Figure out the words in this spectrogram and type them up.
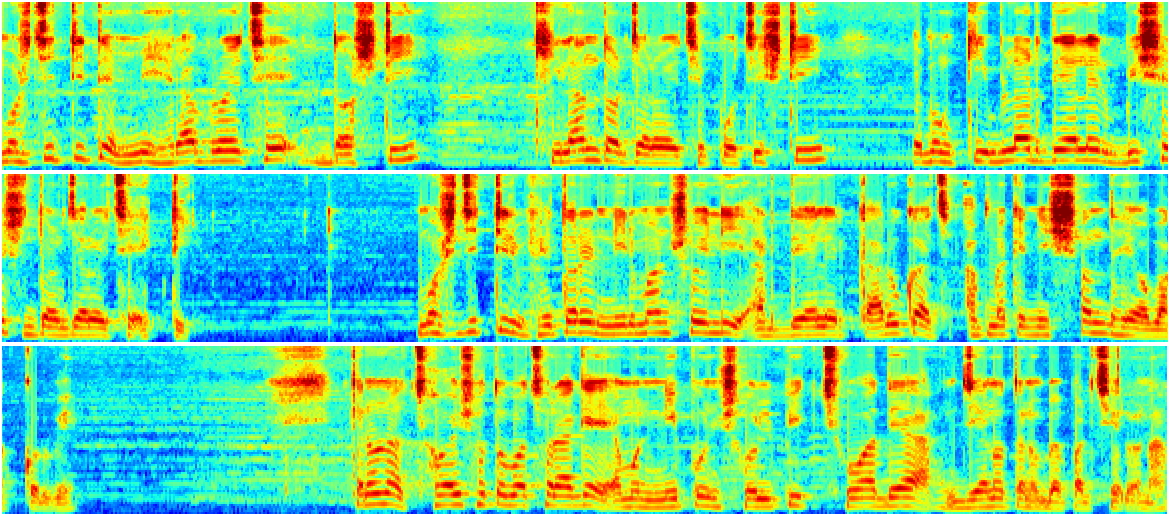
মসজিদটিতে মেহরাব রয়েছে দশটি খিলান দরজা রয়েছে পঁচিশটি এবং কিবলার দেয়ালের বিশেষ দরজা রয়েছে একটি। মসজিদটির ভেতরের নির্মাণশৈলী আর দেয়ালের কারুকাজ আপনাকে নিঃসন্দেহে অবাক করবে। কেননা ছয় শত বছর আগে এমন নিপুণ শৈল্পিক ছোঁয়া দেয়া যেন তেন ব্যাপার ছিল না।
